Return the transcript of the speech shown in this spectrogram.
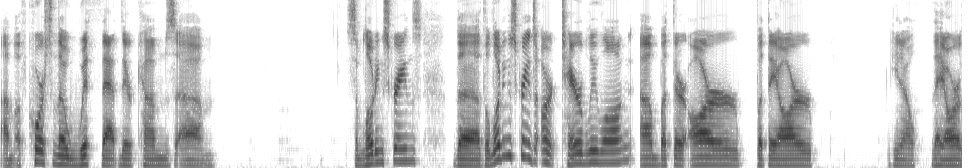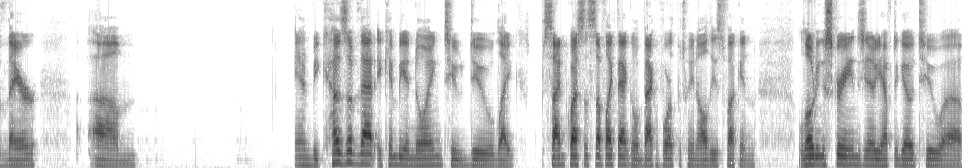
Um, of course, though, with that there comes um, some loading screens the the loading screens aren't terribly long, um, but there are but they are you know, they are there. Um and because of that it can be annoying to do like side quests and stuff like that going back and forth between all these fucking loading screens you know you have to go to uh,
